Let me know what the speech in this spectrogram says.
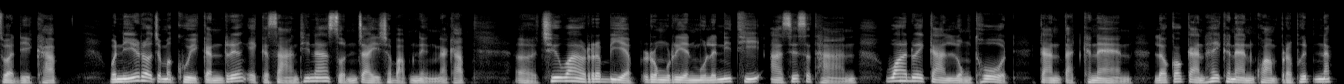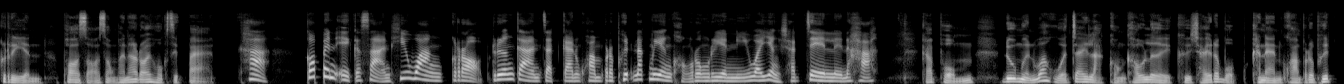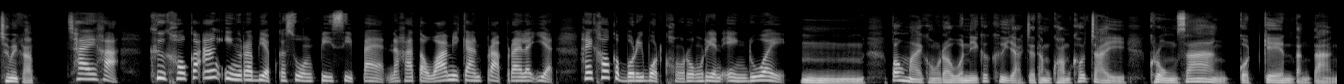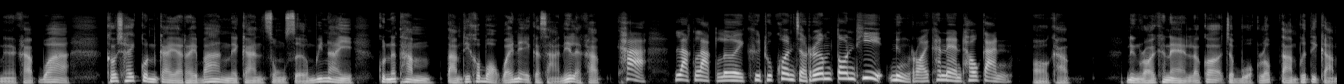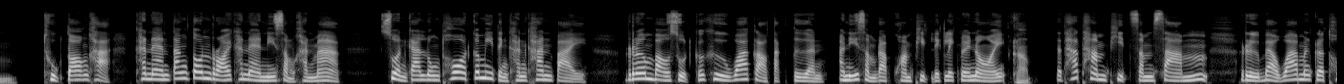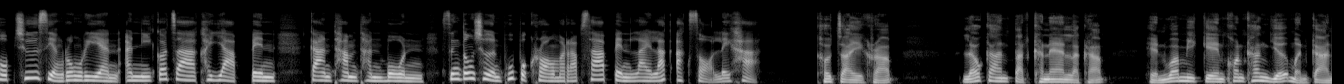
สวัสดีครับ วันนี้เราจะมาคุยกันเรื่องเอกสารที่น่าสนใจฉบับหนึ่งนะครับเอ่อชื่อว่าระเบียบโรงเรียนมูลนิธิอาศิสถาน ว่าด้วยการลงโทษ การตัดคะแนน แล้วก็การให้คะแนนความประพฤตินักเรียน พศ 2568 ค่ะ ก็เป็นเอกสารที่วางกรอบเรื่องการจัดการความประพฤตินักเรียนของโรงเรียนนี้ไว้อย่างชัดเจนเลยนะคะ ครับผมดูเหมือนว่าหัวใจหลักของเขาเลย คือใช้ระบบคะแนนความประพฤติใช่ไหมครับ ใช่ค่ะ คือเขาก็อ้างอิงระเบียบกระทรวงปี 48 นะคะ แต่ว่ามีการปรับรายละเอียดให้เข้ากับบริบทของโรงเรียนเองด้วย อืม เป้าหมายของเราวันนี้ก็คืออยากจะทำความเข้าใจ โครงสร้างกฎเกณฑ์ต่างๆเนี่ยนะครับ ว่าเขาใช้กลไกอะไรบ้างในการส่งเสริมวินัยคุณธรรม ตามที่เขาบอกไว้ในเอกสารนี่แหละครับ ค่ะ หลักๆ เลยคือทุกคนจะเริ่มต้นที่ 100 คะแนนเท่ากัน อ๋อครับ 100 คะแนนแล้วก็จะบวกลบตามพฤติกรรม ถูกต้องค่ะ คะแนนตั้งต้นร้อยคะแนนนี้สำคัญมาก ส่วนการลงโทษก็มีเป็นขั้นๆไป เริ่มเบาสุดก็คือว่ากล่าวตักเตือน อันนี้สำหรับความผิดเล็กๆ น้อยครับๆแต่ถ้าทำผิดซ้ำๆหรือแบบว่ามันกระทบชื่อเสียงโรงเรียน อันนี้ก็จะขยับเป็นการทำทันบน ซึ่งต้องเชิญผู้ปกครองมารับทราบเป็นลายลักษณ์อักษรเลยค่ะ เข้าใจครับ แล้วการตัดคะแนนล่ะครับ เห็นว่ามีเกณฑ์ค่อนข้างเยอะเหมือนกัน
